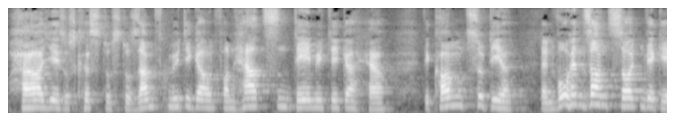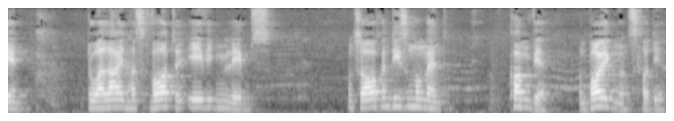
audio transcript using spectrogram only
Herr Jesus Christus, du sanftmütiger und von Herzen demütiger Herr, wir kommen zu dir, denn wohin sonst sollten wir gehen? Du allein hast Worte ewigen Lebens. Und so auch in diesem Moment kommen wir und beugen uns vor dir,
